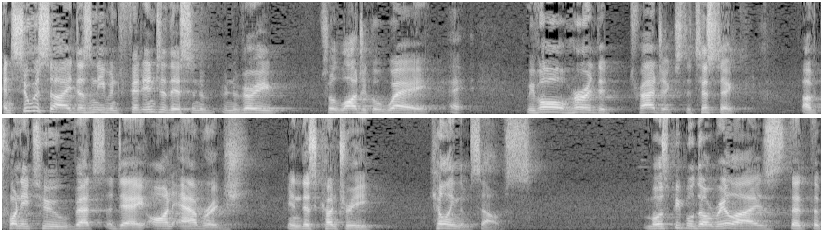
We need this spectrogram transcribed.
And suicide doesn't even fit into this in a, in a very sort of logical way. We've all heard the tragic statistic of 22 vets a day on average in this country killing themselves. Most people don't realize that the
